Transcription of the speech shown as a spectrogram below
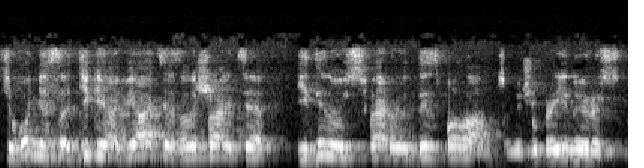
Сьогодні тільки авіація залишається єдиною сферою дисбалансу між Україною і Росією.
